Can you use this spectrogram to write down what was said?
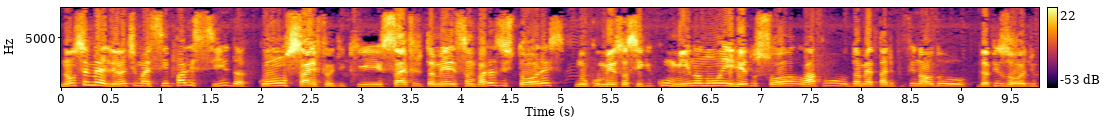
não semelhante, mas sim parecida com o Seinfeld, que Seinfeld também são várias histórias no começo, assim, que culminam num enredo só lá pro, da metade pro final do, do episódio.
